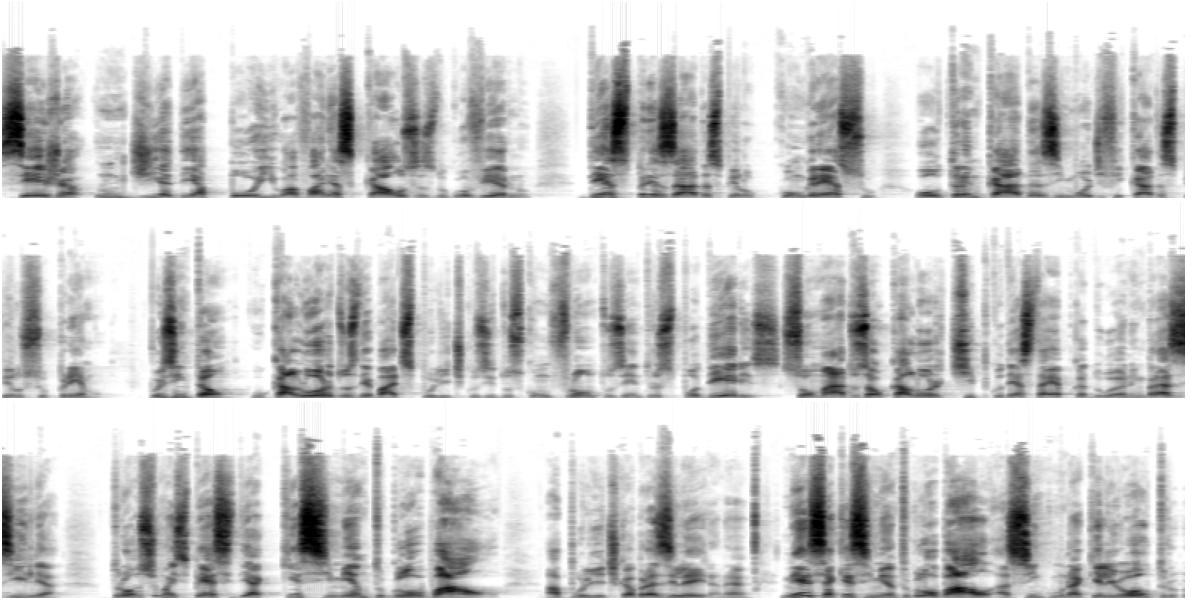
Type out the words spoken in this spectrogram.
seja um dia de apoio a várias causas do governo desprezadas pelo Congresso ou trancadas e modificadas pelo Supremo. Pois então, o calor dos debates políticos e dos confrontos entre os poderes, somados ao calor típico desta época do ano em Brasília, trouxe uma espécie de aquecimento global à política brasileira, né? Nesse aquecimento global, assim como naquele outro,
